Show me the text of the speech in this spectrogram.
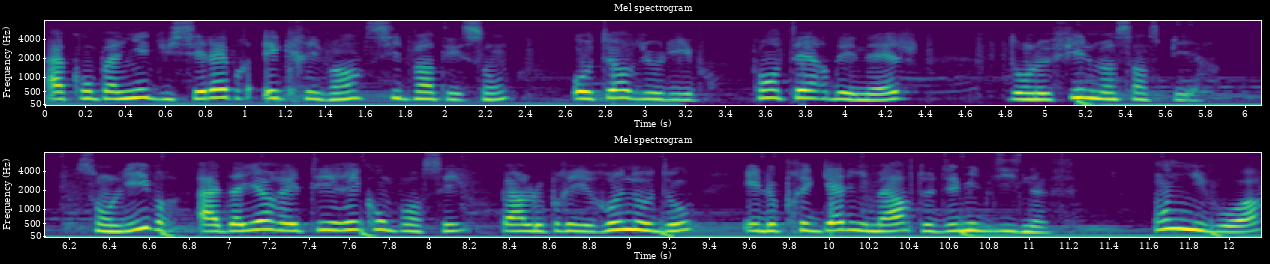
accompagné du célèbre écrivain Sylvain Tesson, auteur du livre Panthère des Neiges, dont le film s'inspire. Son livre a d'ailleurs été récompensé par le prix Renaudot et le prix Gallimard de 2019. On y voit,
